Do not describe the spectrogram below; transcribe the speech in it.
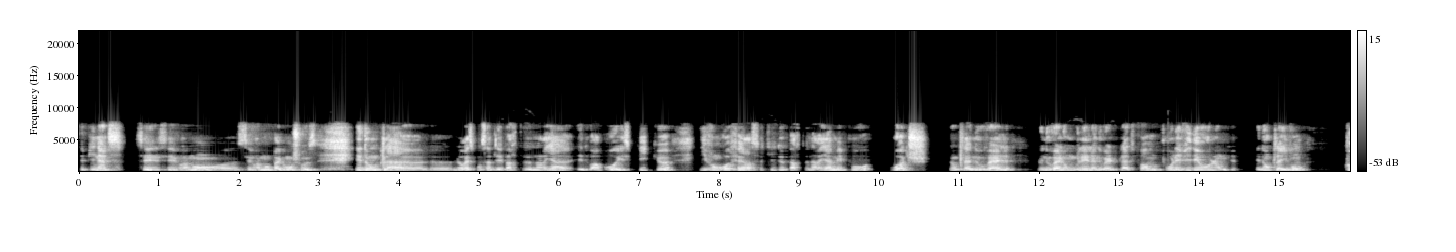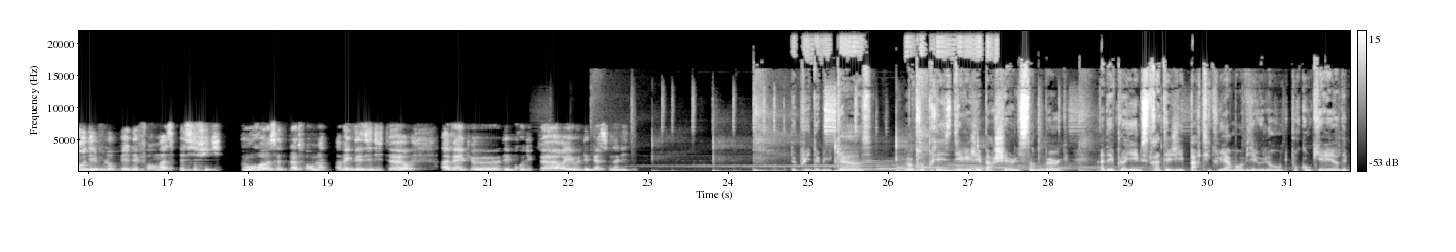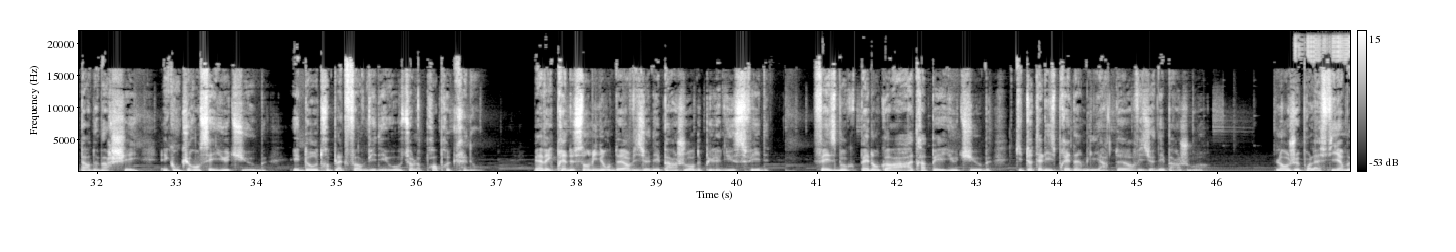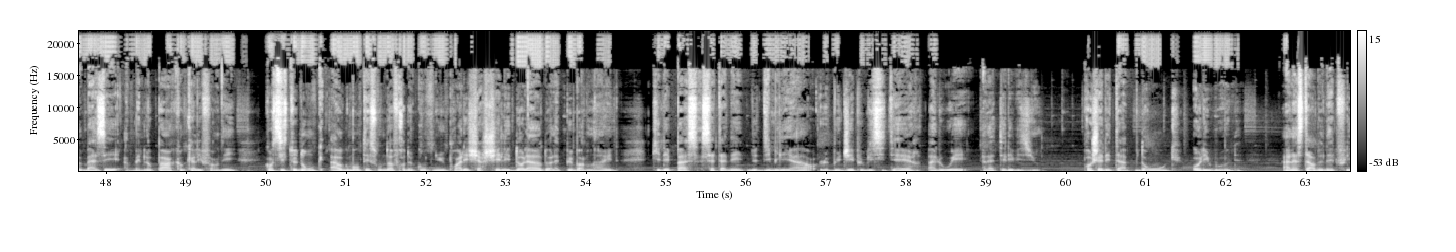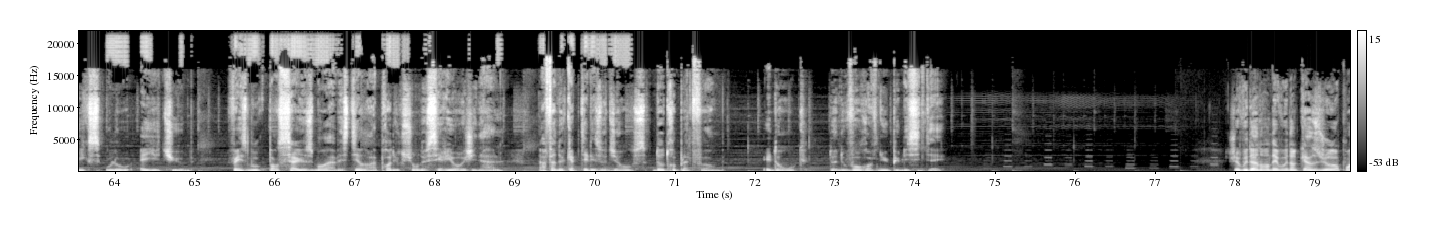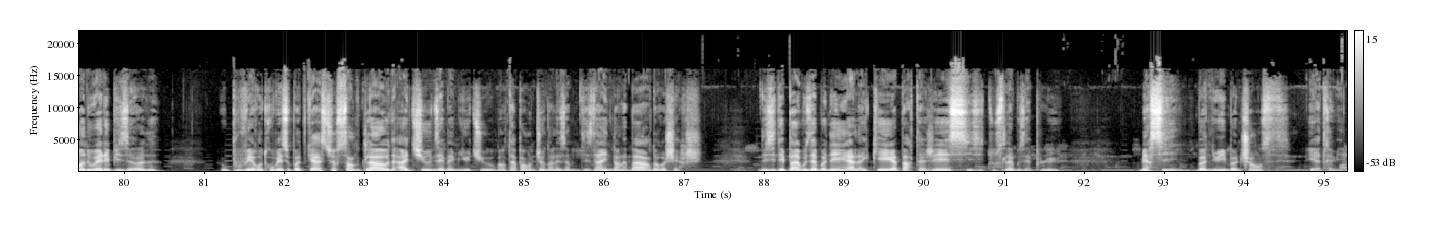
c'est peanuts. C'est, vraiment, euh, c'est vraiment pas grand chose. Et donc là, le, le, responsable des partenariats, Edouard Bro, explique que ils vont refaire ce type de partenariat, mais pour Watch, donc la nouvelle, le nouvel onglet, la nouvelle plateforme pour les vidéos longues. Et donc là, ils vont co-développer des formats spécifiques pour euh, cette plateforme-là, avec des éditeurs, avec euh, des producteurs et euh, des personnalités. Depuis 2015, l'entreprise dirigée par Sheryl Sandberg a déployé une stratégie particulièrement virulente pour conquérir des parts de marché et concurrencer YouTube et d'autres plateformes vidéo sur leur propre créneau. Mais avec près de 100 millions d'heures visionnées par jour depuis le newsfeed, Facebook peine encore à rattraper YouTube qui totalise près d'un milliard d'heures visionnées par jour. L'enjeu pour la firme, basée à Menlo Park en Californie, consiste donc à augmenter son offre de contenu pour aller chercher les dollars de la pub online qui dépasse cette année de 10 milliards le budget publicitaire alloué à la télévision. Prochaine étape donc, Hollywood. À l'instar de Netflix, Hulu et YouTube, Facebook pense sérieusement à investir dans la production de séries originales afin de capter les audiences d'autres plateformes et donc de nouveaux revenus publicitaires. Je vous donne rendez-vous dans 15 jours pour un nouvel épisode. Vous pouvez retrouver ce podcast sur SoundCloud, iTunes et même YouTube en tapant Journalism Design dans la barre de recherche. N'hésitez pas à vous abonner, à liker, à partager si tout cela vous a plu. Merci, bonne nuit, bonne chance et à très vite.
